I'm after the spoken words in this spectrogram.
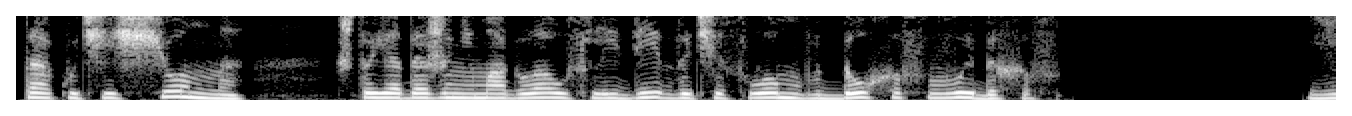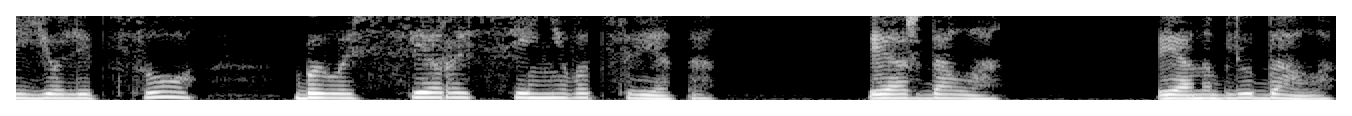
так учащенно, что я даже не могла уследить за числом вдохов-выдохов. Ее лицо было серо-синего цвета. Я ждала. Я наблюдала.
